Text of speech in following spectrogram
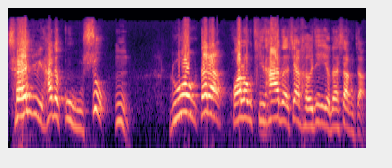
乘以它的股数，嗯，如果当然华龙其他的像合金也有在上涨，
